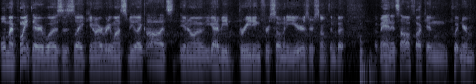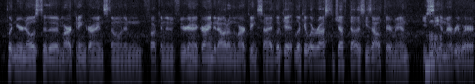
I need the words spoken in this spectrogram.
Well, my point there was is like you know everybody wants to be like oh it's you know you got to be breeding for so many years or something, but but man, it's all fucking putting your putting your nose to the marketing grindstone and fucking and if you're gonna grind it out on the marketing side, look at look at what Rust Jeff does. He's out there, man. You see mm-hmm. him everywhere.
